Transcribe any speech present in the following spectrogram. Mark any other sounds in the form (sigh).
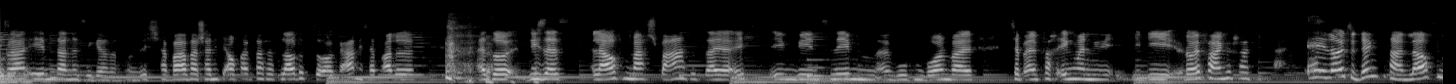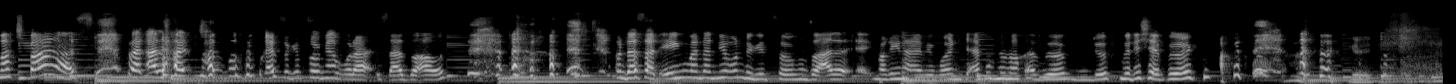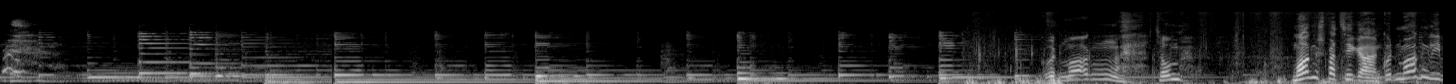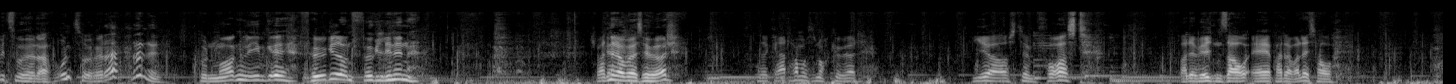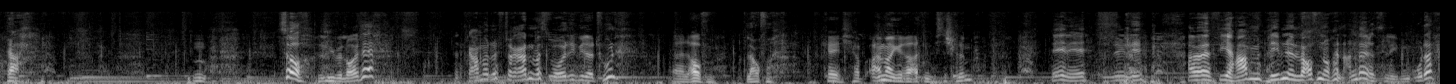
Also. oder eben dann eine Siegerin. Und ich war wahrscheinlich auch einfach das lauteste Organ. Ich habe alle, also dieses Laufen macht Spaß, ist da ja echt irgendwie ins Leben äh, gerufen worden, weil ich habe einfach irgendwann die, die Läufer angeschaut und gesagt, hey Leute, denkt dran, Laufen macht Spaß. Weil alle halt schon so eine Presse gezogen haben oder es sah so aus. (laughs) und das hat irgendwann dann die Runde gezogen. So alle, ey Marina, wir wollen dich einfach nur noch erwürgen. Dürfen wir dich erwürgen? (laughs) Okay. (laughs) Guten Morgen zum Morgenspaziergang. Guten Morgen, liebe Zuhörer und Zuhörerinnen. Guten Morgen, liebe Vögel und Vögelinnen. Ich weiß nicht, ob ihr es hört. Also gerade haben wir es noch gehört. Hier aus dem Forst bei der wilden Sau, äh, bei der Wallesau. Ja. Hm. So, liebe Leute, jetzt kamen wir dürfte raten, was wir heute wieder tun. Äh, laufen. Laufen. Okay, ich habe einmal geraten. Ist das schlimm? Nee, nee, nee, nee. Aber wir haben neben dem Laufen noch ein anderes Leben, oder?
